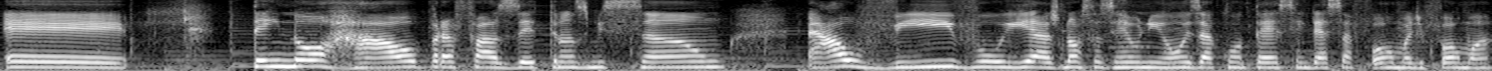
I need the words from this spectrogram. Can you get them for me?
é, tem know-how para fazer transmissão ao vivo e as nossas reuniões acontecem dessa forma, de forma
